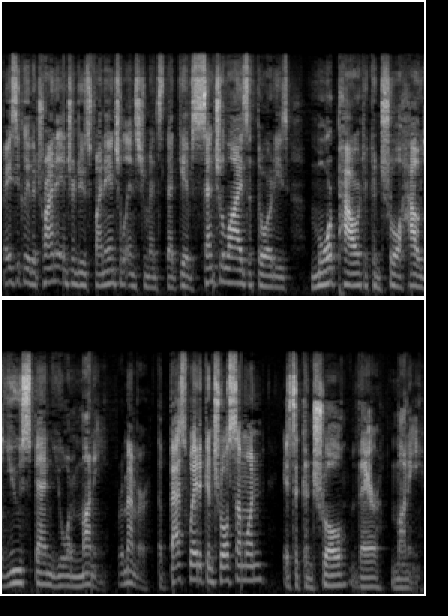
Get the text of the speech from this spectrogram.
Basically, they're trying to introduce financial instruments that give centralized authorities more power to control how you spend your money. Remember, the best way to control someone is to control their money.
